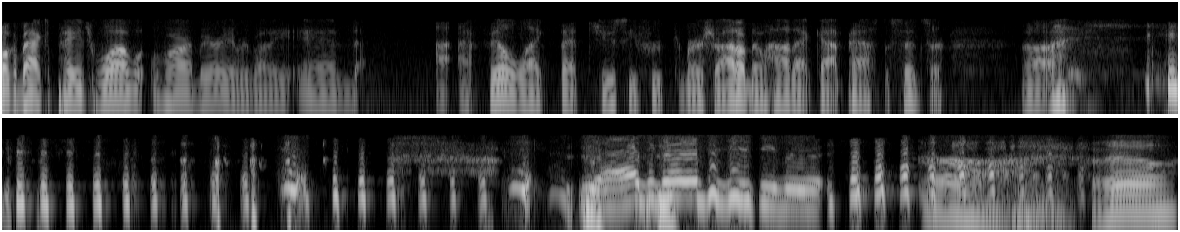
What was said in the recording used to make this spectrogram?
Welcome back to page one LeVar and Mary, everybody. And I, I feel like that juicy fruit commercial. I don't know how that got past the censor. Uh, you had to go with the juicy fruit. uh, well,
